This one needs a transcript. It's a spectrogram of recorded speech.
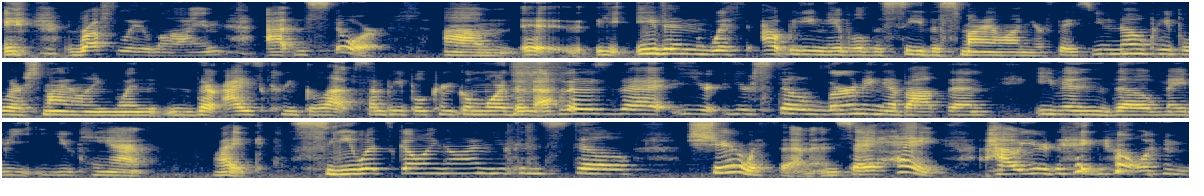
roughly line at the store um, it- e- even without being able to see the smile on your face, you know people are smiling when their eyes crinkle up. Some people crinkle more than others. That you're you're still learning about them, even though maybe you can't like see what's going on. You can still share with them and say, "Hey, how your day going?"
